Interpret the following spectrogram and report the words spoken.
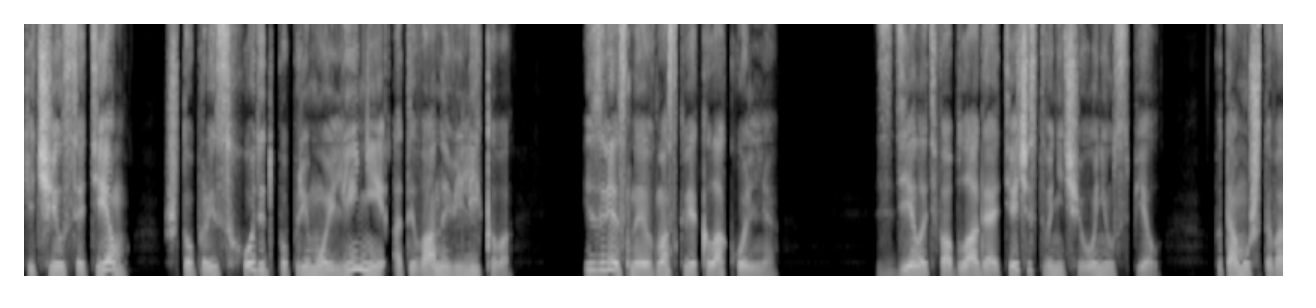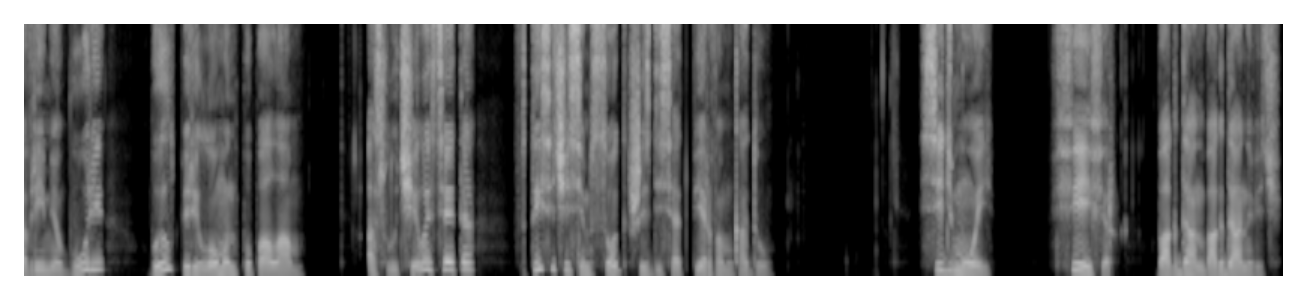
Кичился тем, что происходит по прямой линии от Ивана Великого, известная в Москве колокольня. Сделать во благо Отечества ничего не успел, потому что во время бури был переломан пополам, а случилось это в 1761 году. Седьмой. Фейфер Богдан Богданович.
